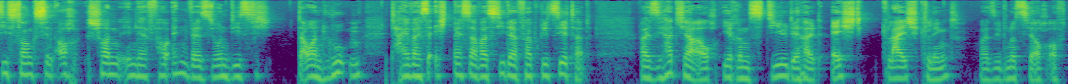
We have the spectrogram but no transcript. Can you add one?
die Songs sind auch schon in der VN-Version, die sich dauernd loopen, teilweise echt besser, was sie da fabriziert hat. Weil sie hat ja auch ihren Stil, der halt echt gleich klingt, weil sie benutzt ja auch oft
